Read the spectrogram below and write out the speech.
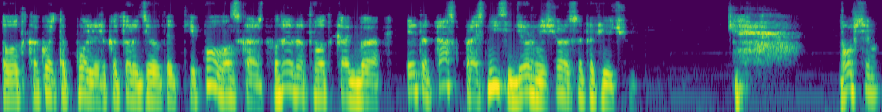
то вот какой-то полер, который делает этот EPOL, он скажет, вот этот вот как бы, этот таск, проснись и дерни еще раз это фьючер. В общем,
